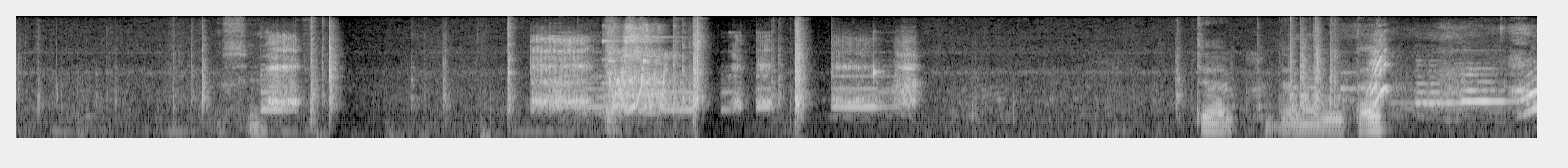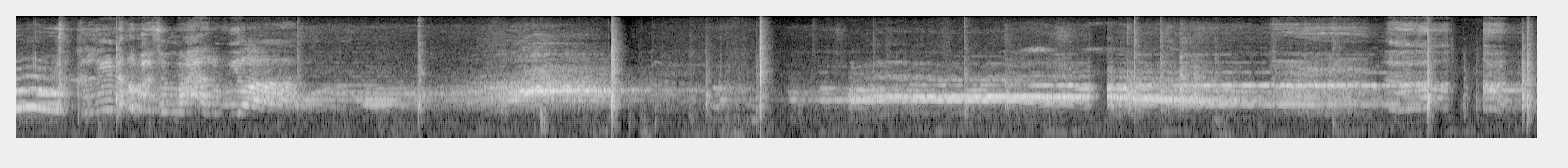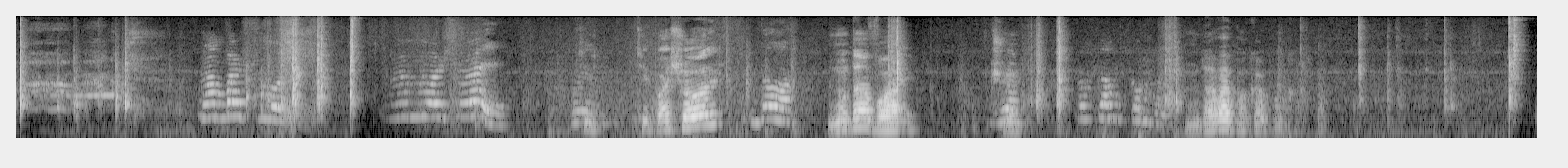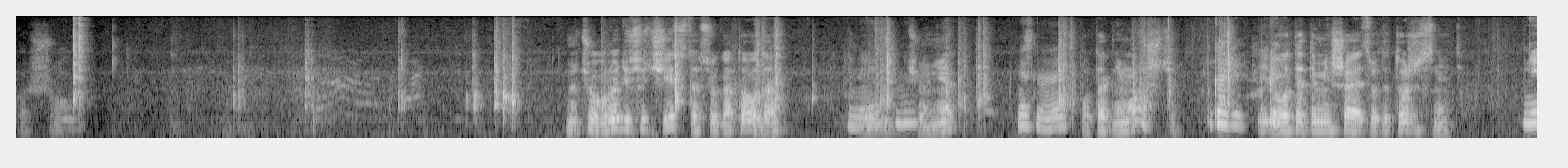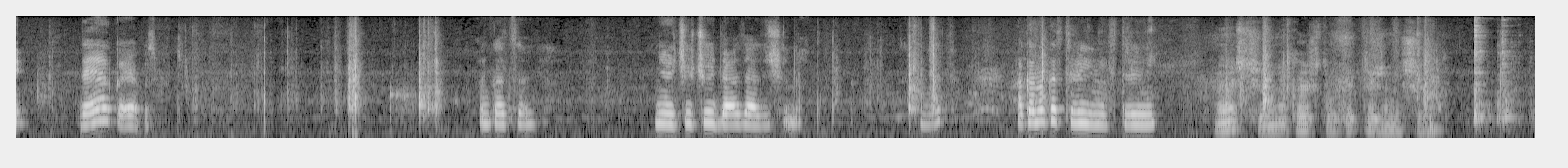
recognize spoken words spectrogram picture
Так, да, надо вот так. Ты пошел? Да. Ну давай. Че? Ну давай пока-пока. Пошел. Ну что, вроде все чисто, все готово, да? Нет, что, нет? не знаю. Вот так не можете? Покажи. Или вот это мешается, вот это тоже снять? Не... Дай-ка я посмотрю. Оказывается, не, чуть-чуть назад еще надо. Так, Нет? А-ка, ну-ка, стрельни, стрельни. Знаешь что, мне кажется, вот это тоже мешает.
